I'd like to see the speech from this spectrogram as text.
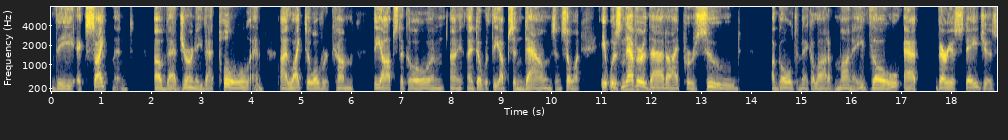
the excitement of that journey, that pull. And I like to overcome the obstacle and I, I dealt with the ups and downs and so on. It was never that I pursued a goal to make a lot of money, though at various stages,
